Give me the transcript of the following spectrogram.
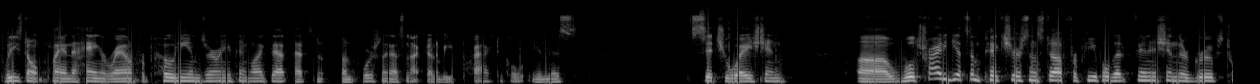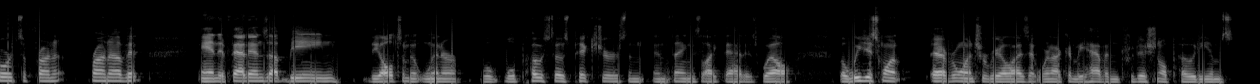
please don't plan to hang around for podiums or anything like that. That's unfortunately that's not going to be practical in this situation. Uh, we'll try to get some pictures and stuff for people that finish in their groups towards the front front of it, and if that ends up being the ultimate winner, we'll we'll post those pictures and, and things like that as well. But we just want everyone to realize that we're not going to be having traditional podiums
